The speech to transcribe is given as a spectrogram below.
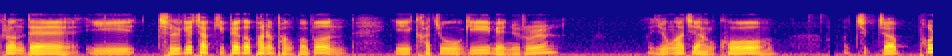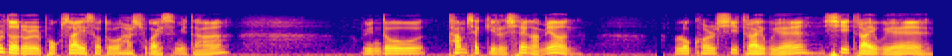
그런데 이 즐겨찾기 백업하는 방법은 이 가져오기 메뉴를 이용하지 않고 직접 폴더를 복사해서도 할 수가 있습니다. 윈도우 탐색기를 실행하면 로컬 C 드라이브에 C 드라이브에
